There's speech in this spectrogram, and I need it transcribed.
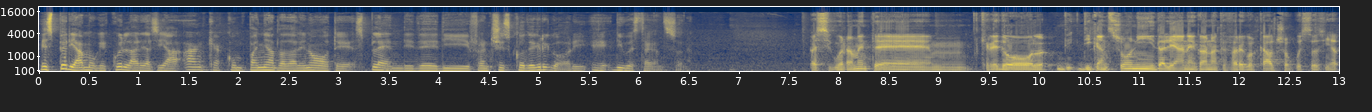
e speriamo che quell'area sia anche accompagnata dalle note splendide di Francesco De Gregori e di questa canzone. Beh, sicuramente mh, credo di, di, canzoni italiane che hanno a che fare col calcio questa sia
